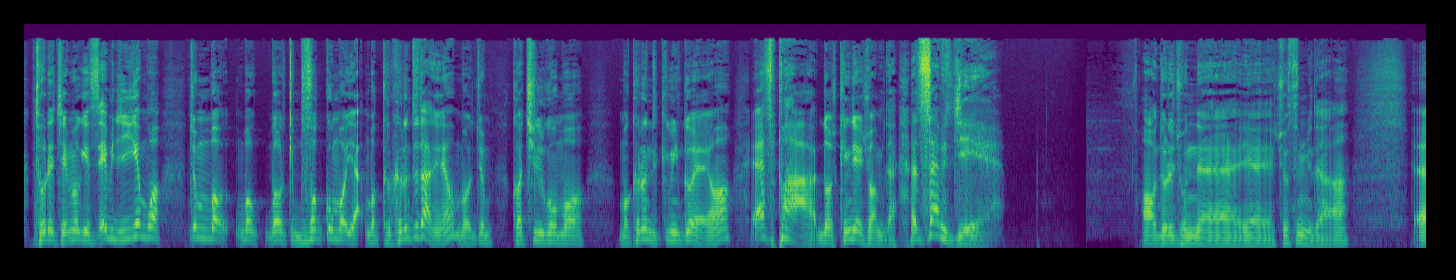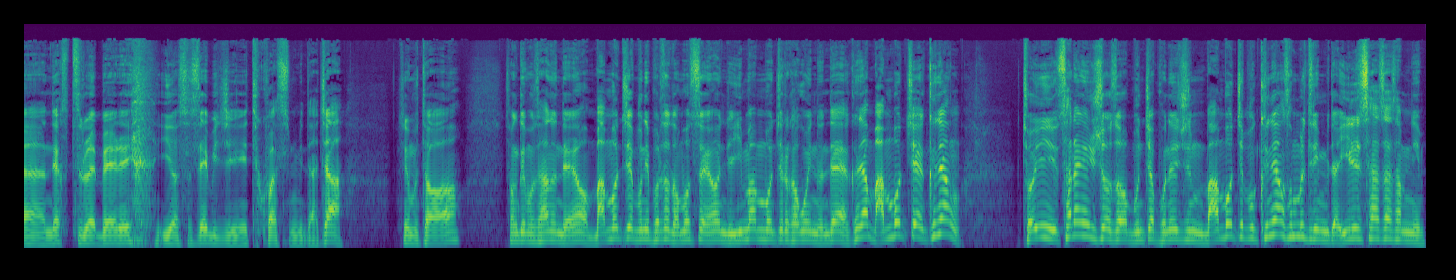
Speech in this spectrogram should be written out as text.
노래 제목이 Savage 이게 뭐 좀 뭐 뭐뭐 이렇게 무섭고 뭐뭐 그런 뜻 아니에요? 뭐 좀 거칠고 뭐 뭐 그런 느낌인 거예요. 에스파 너 굉장히 좋아합니다. Savage. 어 노래 좋네. 예, 예, 좋습니다. 에, Next Level에 이어서 Savage 듣고 왔습니다. 자, 지금부터 성대모사 하는데요. 만 번째 분이 벌써 넘었어요. 이제 2만 번째로 가고 있는데 그냥 만 번째 그냥 저희 사랑해 주셔서 문자 보내주신 만 번째 분 그냥 선물 드립니다. 1443님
